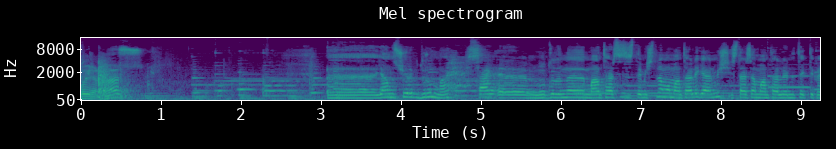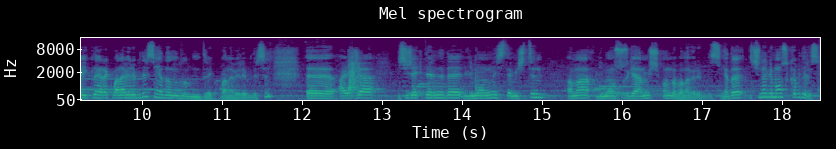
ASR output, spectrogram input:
Buyurunuz. Ee, yalnız şöyle bir durum var. Sen e, noodle'ını mantarsız istemiştin ama mantarlı gelmiş. İstersen mantarlarını tek tek ayıklayarak bana verebilirsin ya da noodle'ını direkt bana verebilirsin. Ee, ayrıca içeceklerini de limonlu istemiştin ama limonsuz gelmiş. Onu da bana verebilirsin. Ya da içine limon sıkabiliriz.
